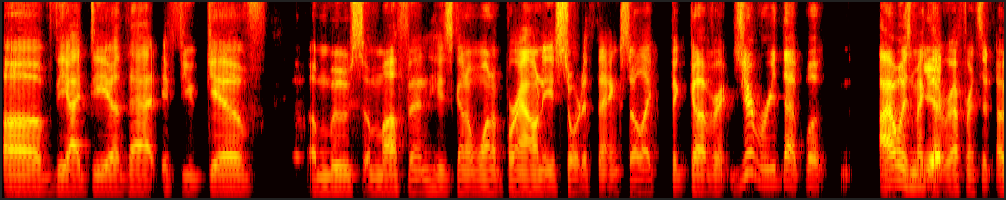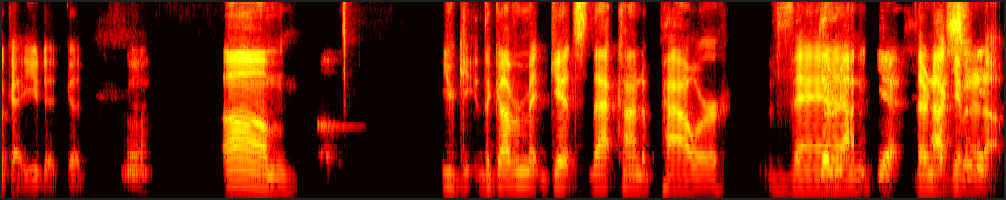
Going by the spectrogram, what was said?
of the idea that if you give a moose a muffin he's going to want a brownie sort of thing so like the government did you ever read that book I always make Yeah. that reference and okay you did good yeah, um you the government gets that kind of power then they're not. Yeah, they're not I've giving it it. up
